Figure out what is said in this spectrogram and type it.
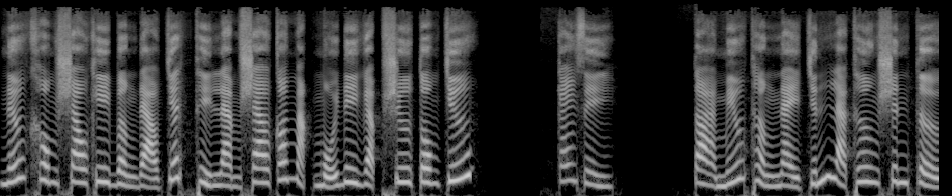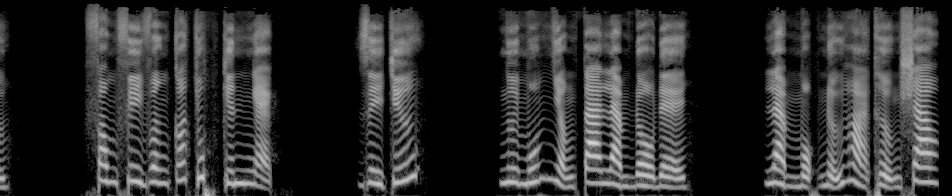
Nếu không sau khi bần đạo chết thì làm sao có mặt mũi đi gặp sư tôn chứ? Cái gì? Tòa miếu thần này chính là Thương Sinh tự. Phong Phi Vân có chút kinh ngạc. Gì chứ? Ngươi muốn nhận ta làm đồ đệ? Làm một nữ hòa thượng sao?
